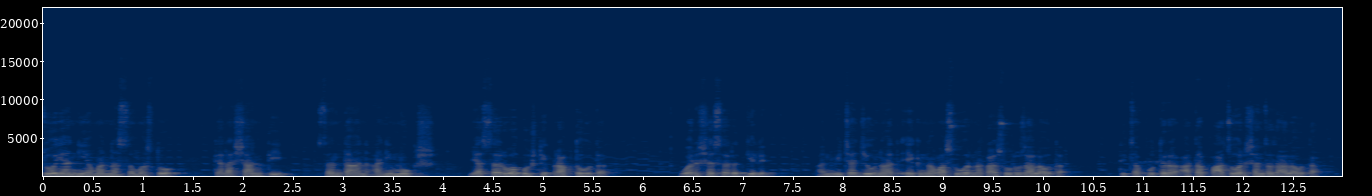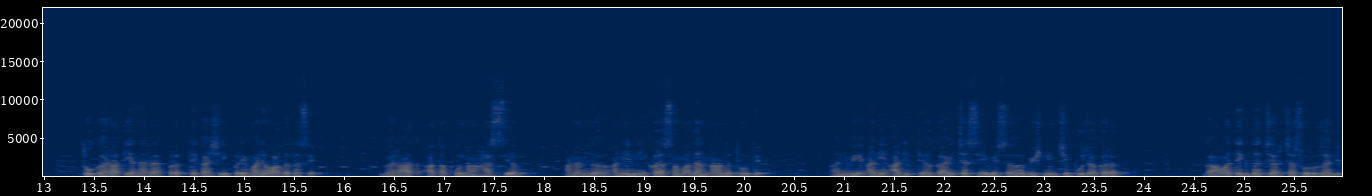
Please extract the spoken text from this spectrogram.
जो या नियमांना समजतो त्याला शांती संतान आणि मोक्ष या सर्व गोष्टी प्राप्त होतात. वर्ष सरत गेले. अन्वीच्या जीवनात एक नवा सुवर्णकाळ सुरू झाला होता. तिचा पुत्र आता पाच वर्षांचा झाला होता. तो घरात येणाऱ्या प्रत्येकाशी प्रेमाने वागत असे. घरात आता पुन्हा हास्य आनंद आणि निखळ समाधान नांदत होते. अन्वी आणि आदित्य गायीच्या सेवेसह विष्णूंची पूजा करत. गावात एकदा चर्चा सुरू झाली.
